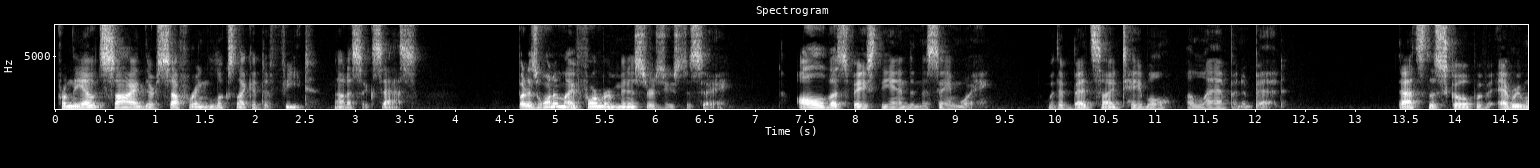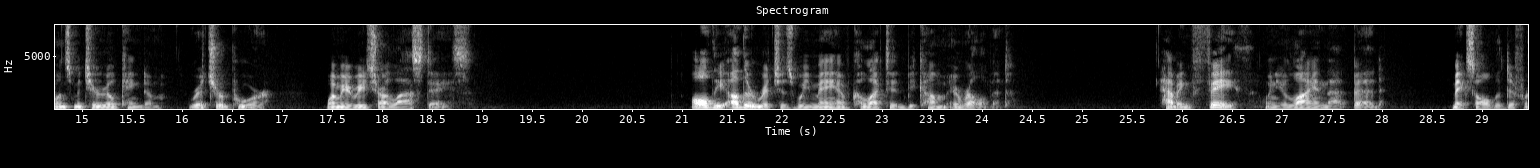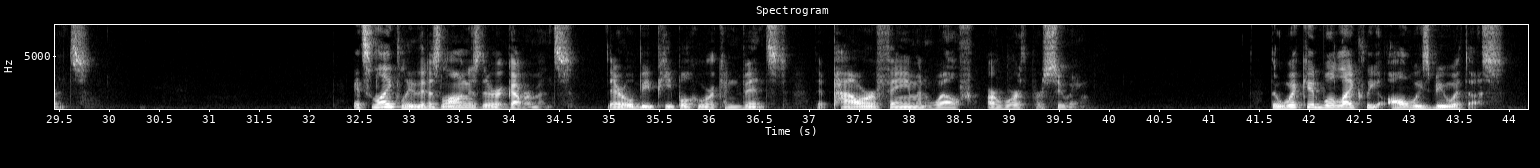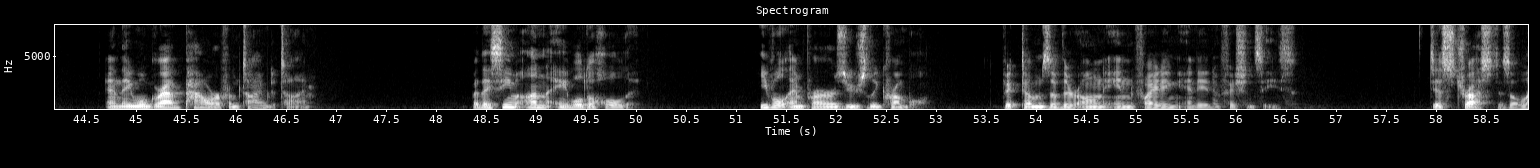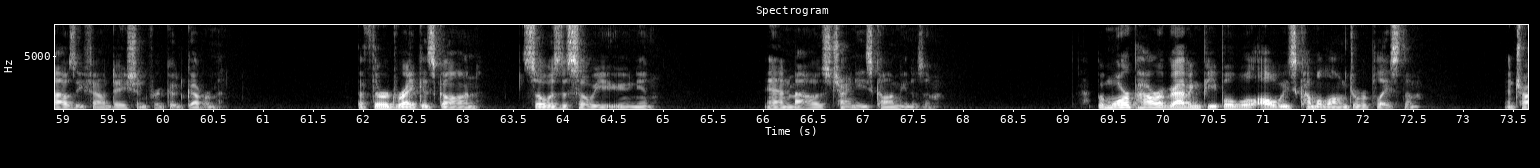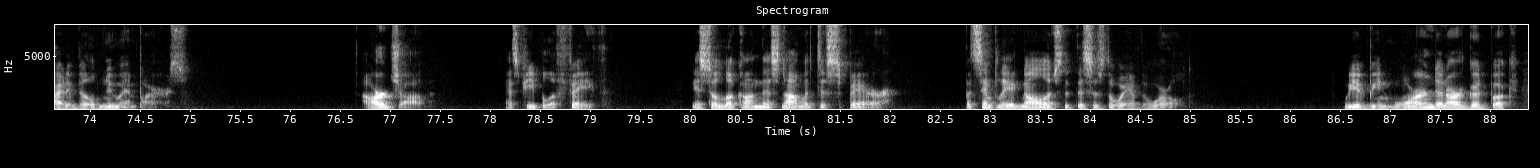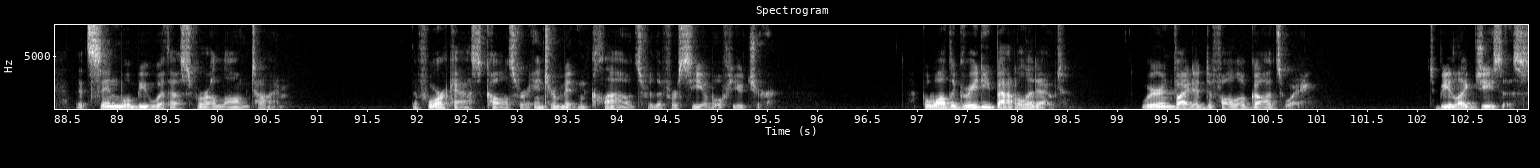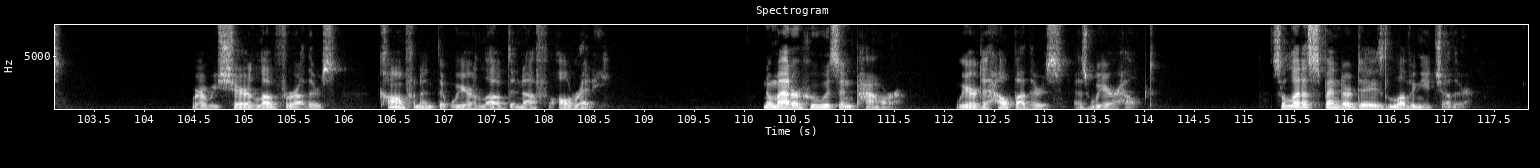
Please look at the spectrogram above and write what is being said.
From the outside, their suffering looks like a defeat, not a success. But as one of my former ministers used to say, all of us face the end in the same way with a bedside table, a lamp, and a bed. That's the scope of everyone's material kingdom, rich or poor, when we reach our last days. All the other riches we may have collected become irrelevant. Having faith when you lie in that bed makes all the difference. It's likely that as long as there are governments, there will be people who are convinced that power, fame, and wealth are worth pursuing. The wicked will likely always be with us, and they will grab power from time to time. But they seem unable to hold it. Evil empires usually crumble, victims of their own infighting and inefficiencies. Distrust is a lousy foundation for good government. The Third Reich is gone, so is the Soviet Union, and Mao's Chinese communism but more power grabbing people will always come along to replace them. and try to build new empires. Our job, as people of faith, is to look on this not with despair, but simply acknowledge that this is the way of the world. We have been warned in our good book that sin will be with us for a long time. The forecast calls for intermittent clouds for the foreseeable future. But while the greedy battle it out, we're invited to follow God's way, to be like Jesus, where we share love for others, confident that we are loved enough already. No matter who is in power, we are to help others as we are helped. So let us spend our days loving each other,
